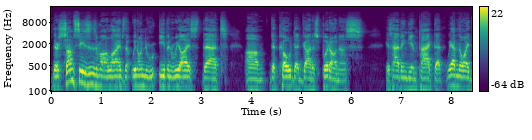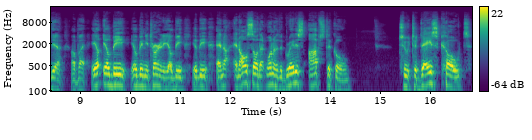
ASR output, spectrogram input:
there's some seasons of our lives that we don't even realize that um, the code that God has put on us is having the impact that we have no idea of. But it'll, it'll be it'll be in eternity. It'll be it'll be and and also that one of the greatest obstacle to today's coat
